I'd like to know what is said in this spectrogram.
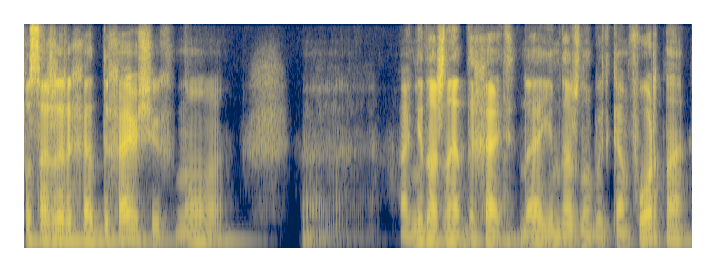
пассажиров и отдыхающих, ну, они должны отдыхать, да, им должно быть комфортно,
